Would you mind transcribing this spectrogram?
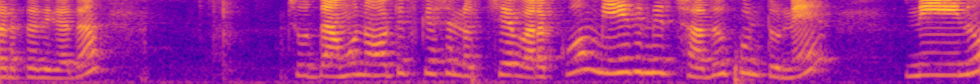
పడుతుంది కదా. చూద్దాము. నోటిఫికేషన్ వచ్చే వరకు మీది మీరు చదువుకుంటూనే నేను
